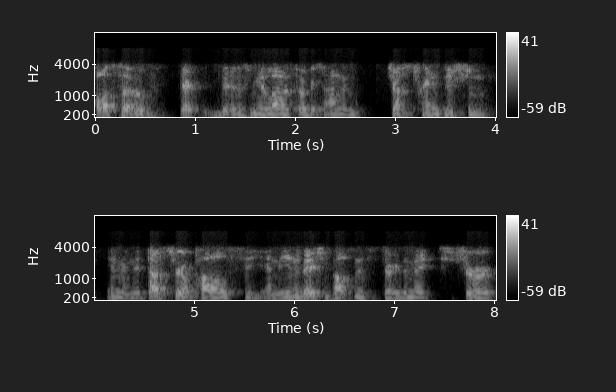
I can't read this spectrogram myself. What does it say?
also, there, there's going to be a lot of focus on just transition in an industrial policy and the innovation policy necessary to make sure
